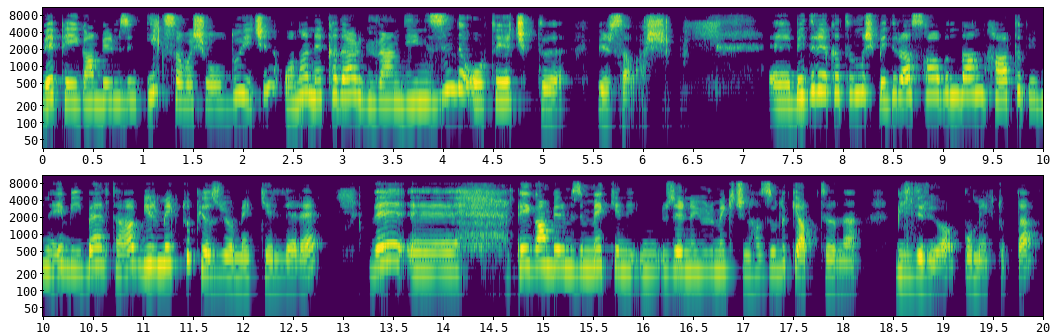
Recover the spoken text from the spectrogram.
ve peygamberimizin ilk savaşı olduğu için ona ne kadar güvendiğinizin de ortaya çıktığı bir savaş. Bedir'e katılmış Bedir ashabından Hatip İbni Ebi Belta bir mektup yazıyor Mekkelilere ve e, peygamberimizin Mekke'nin üzerine yürümek için hazırlık yaptığını bildiriyor bu mektupta.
